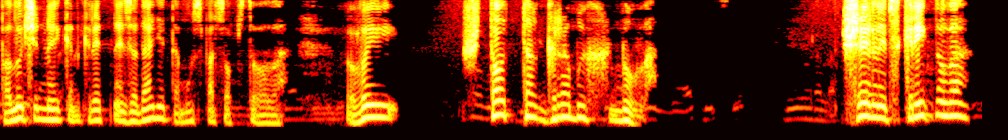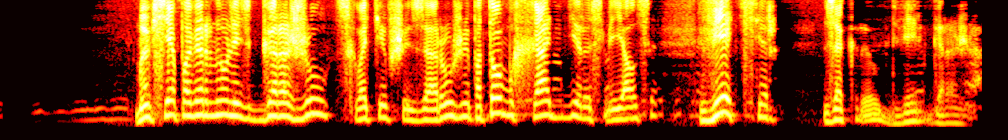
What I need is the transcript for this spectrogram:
Полученное конкретное задание тому способствовало. «Вы что-то громыхнуло». Ширли вскрикнула. Мы все повернулись к гаражу, схватившись за оружие. Потом Хадди рассмеялся. Ветер закрыл дверь гаража.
